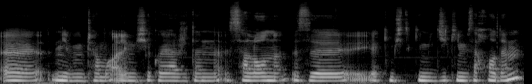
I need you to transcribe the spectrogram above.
E, nie wiem czemu, ale mi się kojarzy ten salon z jakimś takim dzikim zachodem.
